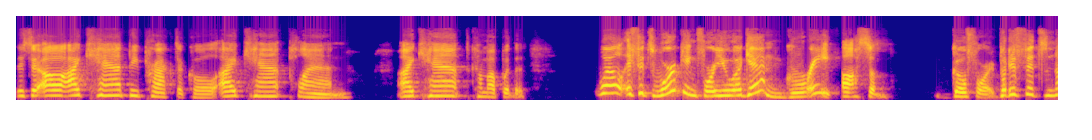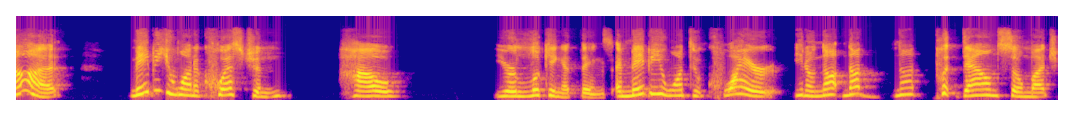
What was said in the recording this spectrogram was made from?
They say oh i can't be practical. I can't plan. I can't come up with it. Well, if it's working for you, again, great, awesome, go for it. But if it's not, maybe you want to question how you're looking at things and maybe you want to acquire you know not not not put down so much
